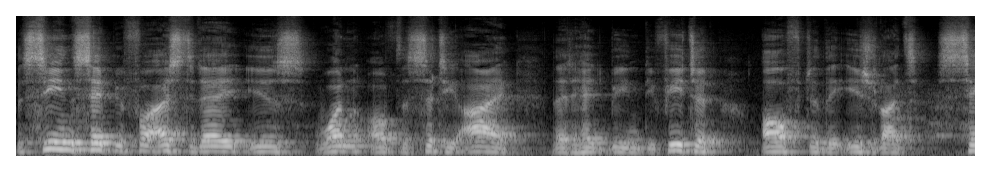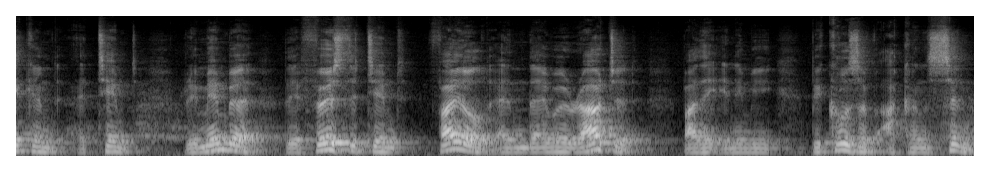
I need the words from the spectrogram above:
The scene set before us today is one of the city Ai that had been defeated after the Israelites' second attempt. Remember, their first attempt failed and they were routed by the enemy because of Achan's sin.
